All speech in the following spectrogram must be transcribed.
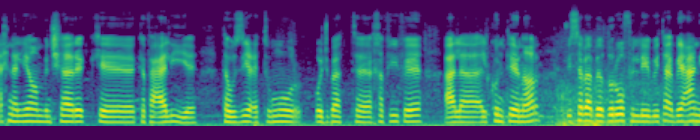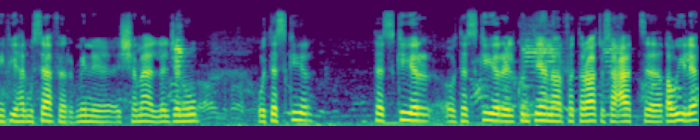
إحنا اليوم بنشارك آه، كفعالية توزيع التمور وجبات آه، خفيفة على الكونتينر بسبب الظروف اللي بيعاني فيها المسافر من الشمال للجنوب وتسكير تسكير وتسكير الكونتينر فترات وساعات طويلة.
